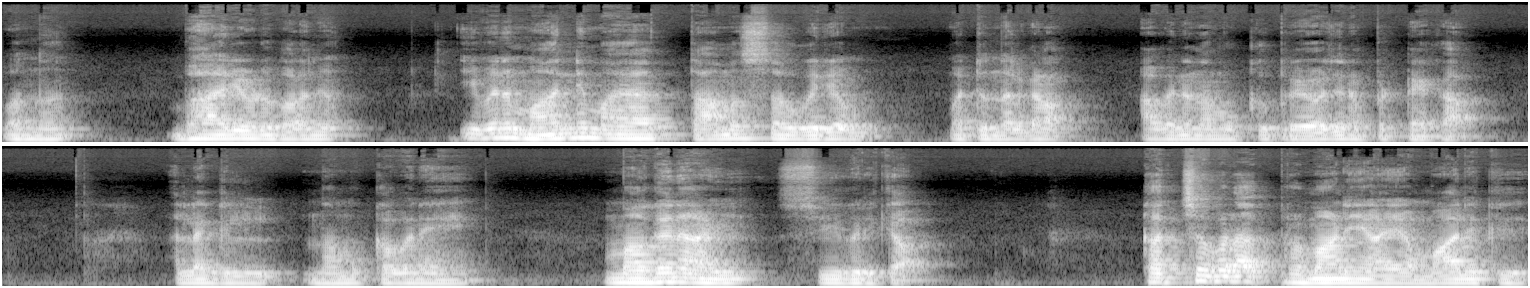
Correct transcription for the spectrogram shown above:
വന്ന് ഭാര്യയോട് പറഞ്ഞു ഇവന് മാന്യമായ താമസ സൗകര്യം മറ്റും നൽകണം. അവനെ നമുക്ക് പ്രയോജനപ്പെട്ടേക്കാം. അല്ലെങ്കിൽ നമുക്കവനെ മകനായി സ്വീകരിക്കാം. കച്ചവട പ്രമാണിയായ മാലിക്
